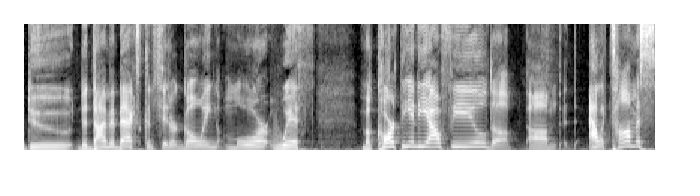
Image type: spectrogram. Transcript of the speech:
do the Diamondbacks consider going more with McCarthy in the outfield, uh, um, Alek Thomas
